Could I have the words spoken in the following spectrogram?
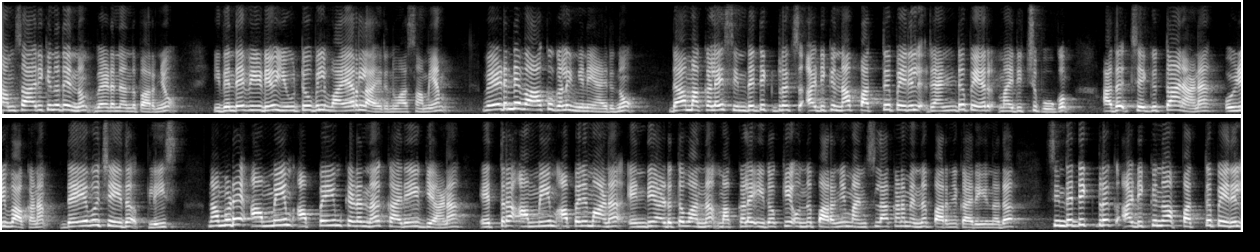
സംസാരിക്കുന്നതെന്നും വേടൻ അന്ന് പറഞ്ഞു. ഇതിന്റെ വീഡിയോ യൂട്യൂബിൽ വൈറലായിരുന്നു ആ സമയം. വേടന്റെ വാക്കുകൾ ഇങ്ങനെയായിരുന്നു. ഡാ മക്കളെ സിന്തറ്റിക് ഡ്രഗ്സ് അടിക്കുന്ന പത്ത് പേരിൽ രണ്ട് പേർ മരിച്ചു പോകും അത് ചെകുത്താനാണ്. ഒഴിവാക്കണം. ദയവ് ചെയ്ത് പ്ലീസ് നമ്മുടെ അമ്മയും അപ്പയും കിടന്ന് കരയുകയാണ്. എത്ര അമ്മയും അപ്പനുമാണ് എന്റെ അടുത്ത് വന്ന് മക്കളെ ഇതൊക്കെ ഒന്ന് പറഞ്ഞ് മനസ്സിലാക്കണമെന്ന് പറഞ്ഞ് കരയുന്നത്. സിന്തറ്റിക് ഡ്രഗ് അടിക്കുന്ന പത്ത് പേരിൽ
